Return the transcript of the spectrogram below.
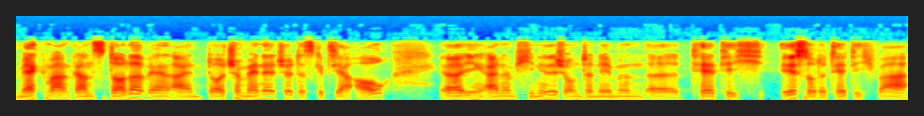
merkt man ganz doll, wenn ein deutscher Manager, das gibt es ja auch, äh, in einem chinesischen Unternehmen äh, tätig ist oder tätig war.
